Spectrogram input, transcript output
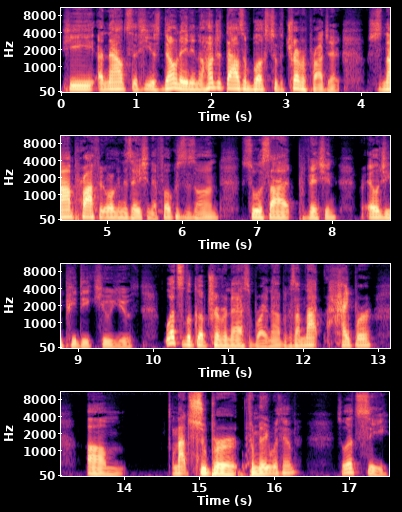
He announced that he is donating a hundred thousand bucks to the Trevor Project, which is a nonprofit organization that focuses on suicide prevention for LGBTQ youth. Let's look up Trevor Nassib right now because I'm not hyper, um, I'm not super familiar with him. So let's see,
